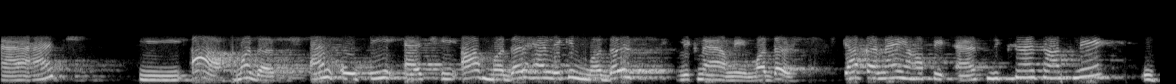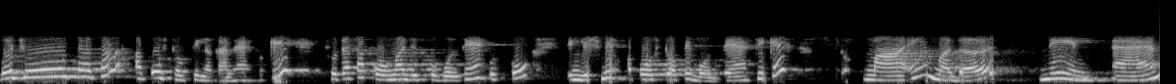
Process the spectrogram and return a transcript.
H E R mother M O T H E R mother है, लेकिन मदर्स लिखना है हमें मदर्स क्या करना है यहाँ पे? एस लिखना है साथ में ऊपर छोटा सा अपोस्टॉफी लगाना है ओके छोटा सा कोमा जिसको बोलते हैं, उसको इंग्लिश में अपोस्टॉफी बोलते हैं, ठीक है? My mother name N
